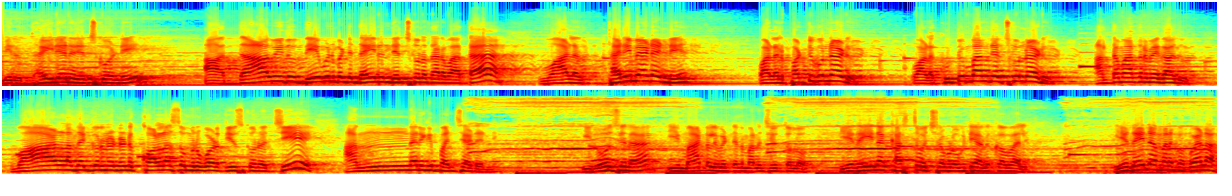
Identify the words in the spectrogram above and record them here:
మీరు ధైర్యాన్ని తెచ్చుకోండి. ఆ దావీదు దేవుని బట్టి ధైర్యం తెచ్చుకున్న తర్వాత వాళ్ళని తరిమాడండి. వాళ్ళని పట్టుకున్నాడు. వాళ్ళ కుటుంబాన్ని తెచ్చుకున్నాడు. అంత మాత్రమే కాదు వాళ్ళ దగ్గర ఉన్నటువంటి కొల్ల సొమ్మును కూడా తీసుకొని వచ్చి అందరికీ పంచాడండి. ఈ రోజున ఈ మాటలు వింటున్న మన జీవితంలో ఏదైనా కష్టం వచ్చినప్పుడు ఒకటి అనుకోవాలి. ఏదైనా మనకు ఒకవేళ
